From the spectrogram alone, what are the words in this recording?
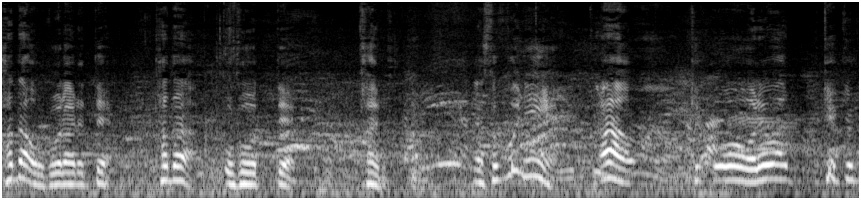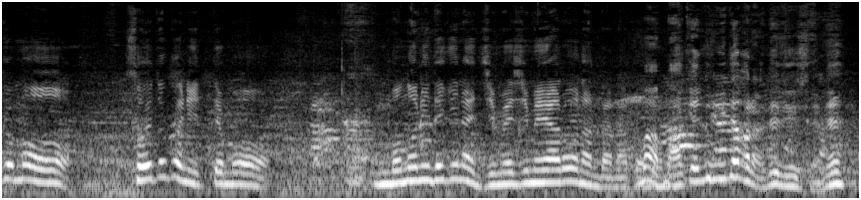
ただおごられてただおごって帰るっていう。いやそこにあ結構俺は結局もうそういうとこに行ってもものにできないジメジメ野郎なんだなと。まあ負け組だからね人生ね。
